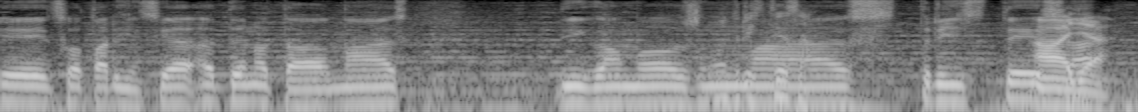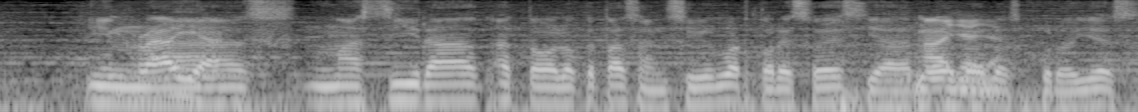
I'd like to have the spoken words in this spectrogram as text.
eh, su apariencia denotaba más, digamos, Como tristeza. más tristeza Ah, ya. y Rabia. más, más ira a todo lo que pasó en Civil War, por eso decía lo, Ah, de ya, lo ya. oscuro y eso.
